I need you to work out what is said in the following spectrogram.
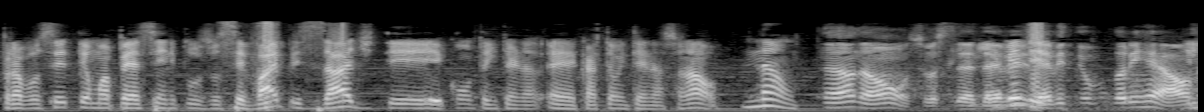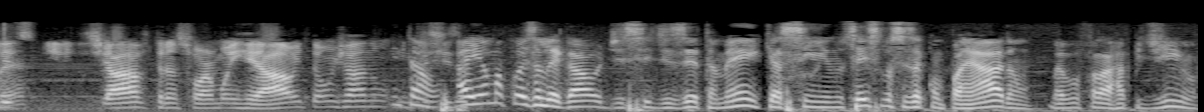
para você ter uma PSN Plus, você vai precisar de ter conta interna, é, cartão internacional. Não, Não, não. Se você deve, deve ter o valor em real, né? Eles, eles já transformam em real, então já não, não Então, precisa. aí é uma coisa legal de se dizer também, que assim, não sei se vocês acompanharam, mas eu vou falar rapidinho,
